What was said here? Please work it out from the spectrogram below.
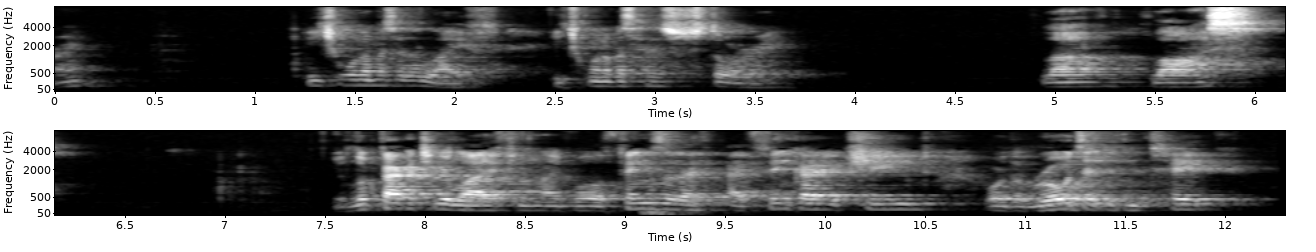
Right? Each one of us has a life. Each one of us has a story. Love, loss. You look back at your life and you're like, well, the things that I, I think I achieved or the roads I didn't take,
